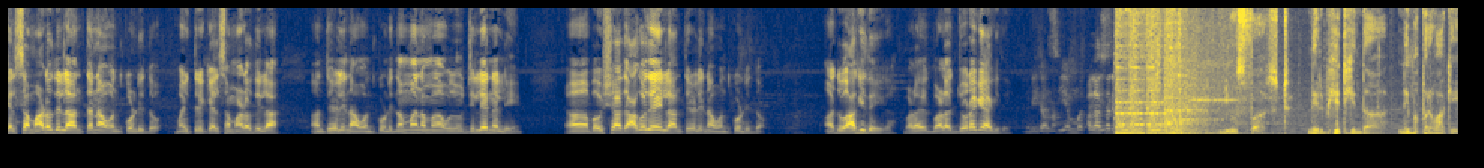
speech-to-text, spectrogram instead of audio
ಕೆಲಸ ಮಾಡೋದಿಲ್ಲ ಅಂತ ನಾವು ಅಂದ್ಕೊಂಡಿದ್ದು. ಮೈತ್ರಿ ಕೆಲಸ ಮಾಡೋದಿಲ್ಲ ಅಂಥೇಳಿ ನಾವು ಅಂದ್ಕೊಂಡಿದ್ದು. ನಮ್ಮ ನಮ್ಮ ಜಿಲ್ಲೆಯಲ್ಲಿ ಭವಿಷ್ಯ ಅದು ಆಗೋದೇ ಇಲ್ಲ ಅಂಥೇಳಿ ನಾವು ಅಂದ್ಕೊಂಡಿದ್ದು. ಅದು ಆಗಿದೆ ಈಗ. ಭಾಳ ಭಾಳ ಜೋರಾಗೇ ಆಗಿದೆ. ನ್ಯೂಸ್ ಫಸ್ಟ್ ನಿರ್ಭೀತಿಯಿಂದ ನಿಮ್ಮ ಪರವಾಗಿ.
